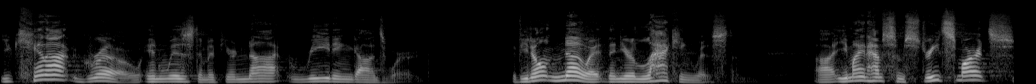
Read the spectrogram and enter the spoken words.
You cannot grow in wisdom if you're not reading God's word. If you don't know it, then you're lacking wisdom. Uh, you might have some street smarts,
